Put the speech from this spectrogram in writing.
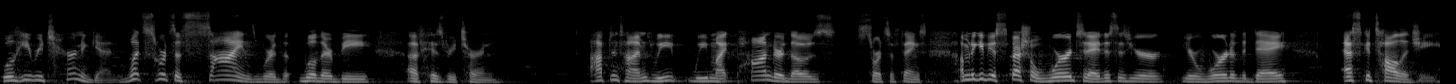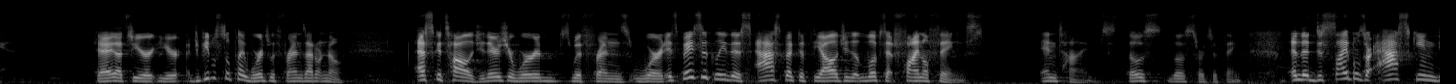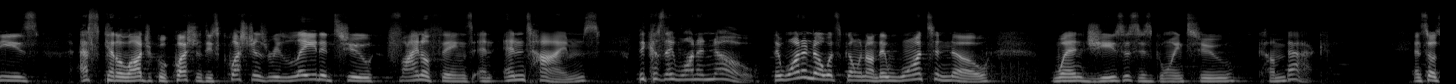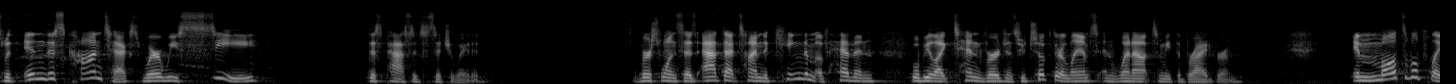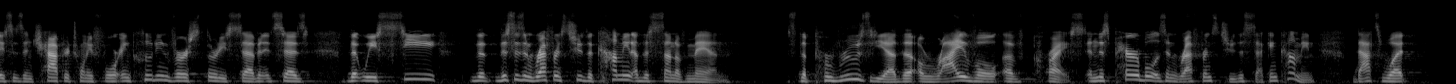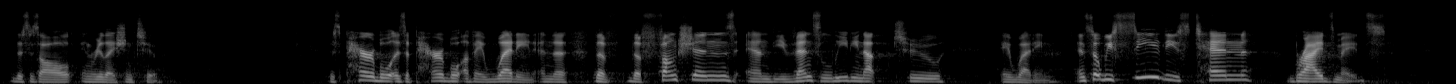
will he return again? What sorts of signs will there be of his return? Oftentimes we, we might ponder those sorts of things. I'm going to give you a special word today. This is your, your word of the day eschatology. Okay, that's your, your. Do people still play words with friends? I don't know. Eschatology, there's your words with friends word. It's basically this aspect of theology that looks at final things, end times, those, those sorts of things. And the disciples are asking these eschatological questions, these questions related to final things and end times because they want to know. They want to know what's going on. They want to know when Jesus is going to come back. And so it's within this context where we see this passage situated. Verse 1 says, At that time, the kingdom of heaven will be like ten virgins who took their lamps and went out to meet the bridegroom. In multiple places in chapter 24, including verse 37, it says that we see that this is in reference to the coming of the Son of Man. It's the parousia, the arrival of Christ. And this parable is in reference to the second coming. That's what this is all in relation to. This parable is a parable of a wedding and the, the, the functions and the events leading up to a wedding. And so we see these 10 bridesmaids.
